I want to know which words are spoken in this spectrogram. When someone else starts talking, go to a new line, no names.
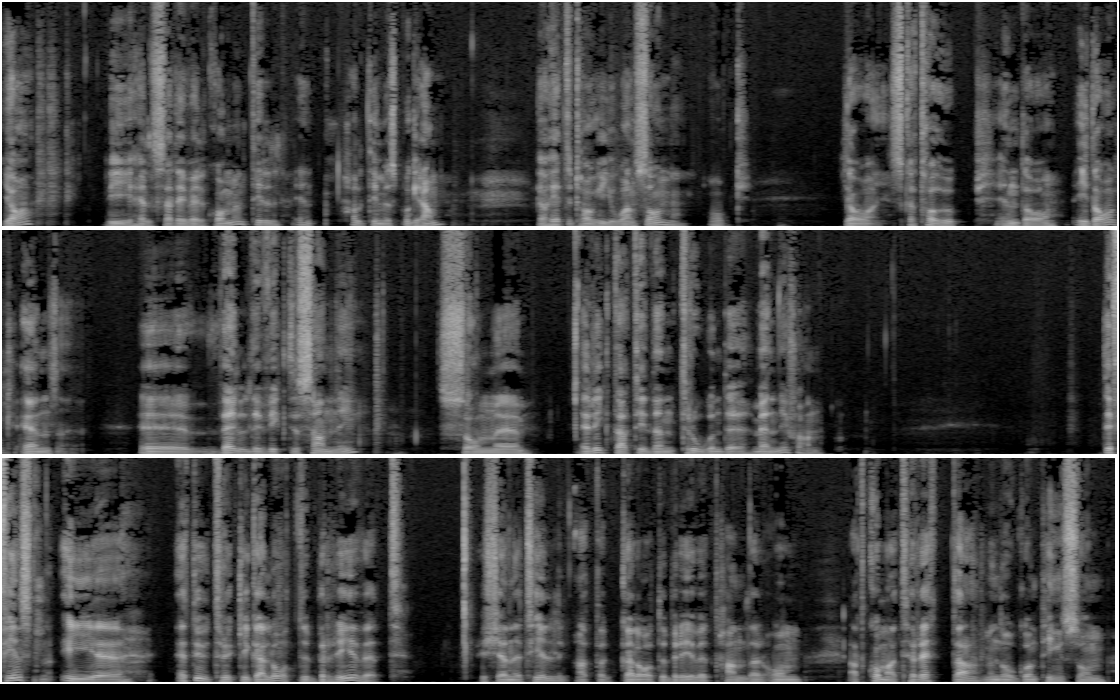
Ja, vi hälsar dig välkommen till ett halvtimmes program. Jag heter Tage Johansson och jag ska ta upp en dag, idag en eh, väldigt viktig sanning som eh, är riktad till den troende människan. Det finns i eh, ett uttryck i Galaterbrevet. Vi känner till att Galaterbrevet handlar om att komma till rätta med någonting som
